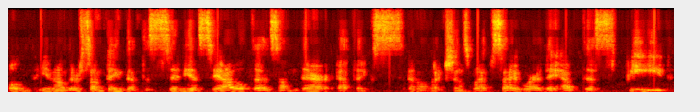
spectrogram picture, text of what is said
well, you know, there's something that the city of Seattle does on their ethics and elections website where they have this feed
